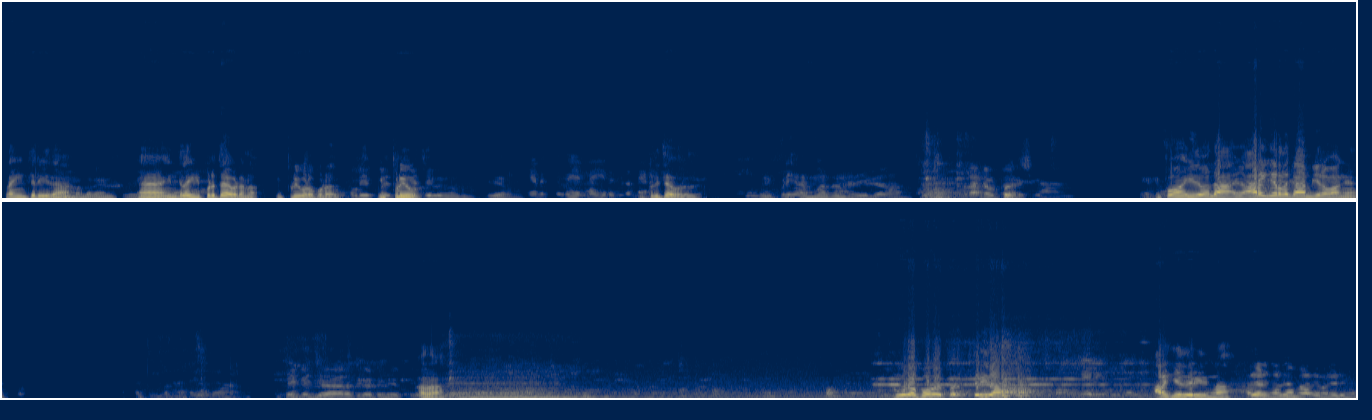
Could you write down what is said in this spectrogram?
லைன் தெரியுதா. ஆ இந்த லைன் இப்படித்தான் விடணும். இப்படி விடக்கூடாது. இப்படி- இப்படித்தான் வருது. இப்போ இது வந்து அ- அரைக்கிறத காமிக்கிறவாங்க. அதான். நூலா போக வைப்பாரு தெரியுதா? அரைக்கிறது தெரியுதுங்களா? அதே எடுங்க அதே மாதிரி அதே மாதிரி எடுங்க.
